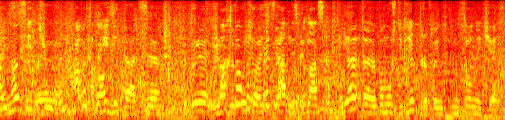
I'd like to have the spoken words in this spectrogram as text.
А У нас э, чему? А вы кто? аккредитация, которая у А нас кто вы? закончилась в Представьтесь, пятницу. будь ласка. Я э, помощник ректора по информационной части.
